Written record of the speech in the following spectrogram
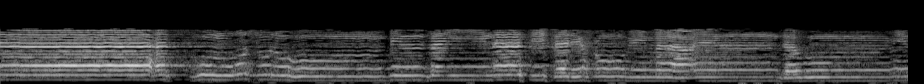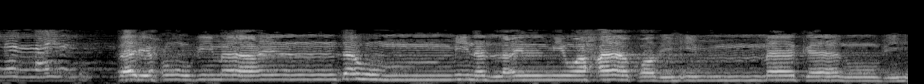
جاءتهم رسلهم بالبينات فرحوا بما عندهم من العلم. فرحوا بما عندهم من العلم وحاق بهم بما كانوا به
